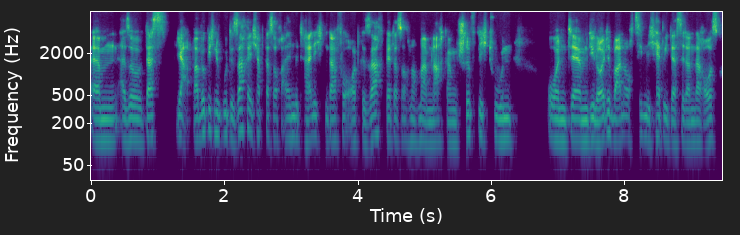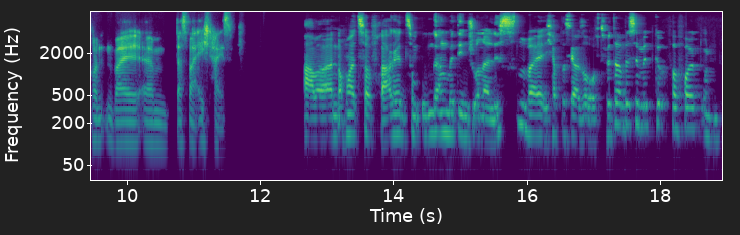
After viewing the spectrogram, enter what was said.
Ähm, also das ja, war wirklich eine gute Sache. Ich habe das auch allen Beteiligten da vor Ort gesagt, werde das auch nochmal im Nachgang schriftlich tun. Und ähm, die Leute waren auch ziemlich happy, dass sie dann da raus konnten, weil ähm, das war echt heiß. Aber nochmal zur Frage zum Umgang mit den Journalisten, weil ich habe das ja so auf Twitter ein bisschen mitverfolgt und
